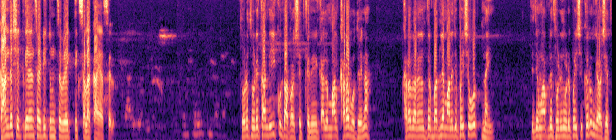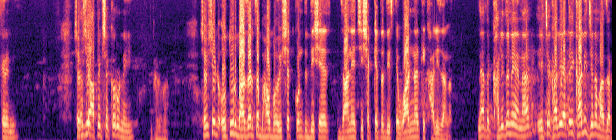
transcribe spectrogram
कांदा शेतकऱ्यांसाठी तुमचा वैयक्तिक सल्ला काय असेल? थोडे थोडे कांदे इकून टाकावे शेतकऱ्यांनी कारण माल खराब होतोय ना. खराब झाल्यानंतर बदल्या मालाचे पैसे होत नाही. त्याच्यामुळे आपले थोडे थोडे पैसे करून घ्यावे शेतकऱ्यांनी. जास्त अपेक्षा करू नये. शफीशेठ ओतूर बाजारचा भाव भविष्यात कोणत्या दिशेत जाण्याची शक्यता दिसते? वाढणार की खाली जाणार? नाही आता खाली तर नाही येणार. याच्या खाली आता ही खालीच आहे ना बाजार.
